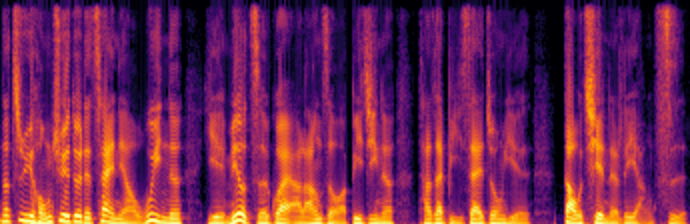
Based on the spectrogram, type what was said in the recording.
那至于红雀队的菜鸟 Win 呢，也没有责怪阿朗佐啊，毕竟呢他在比赛中也道歉了两次。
